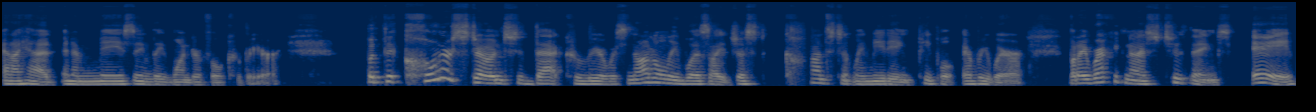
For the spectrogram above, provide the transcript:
and I had an amazingly wonderful career. But the cornerstone to that career was not only was I just constantly meeting people everywhere, but I recognized two things. A,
